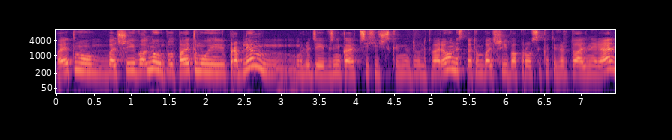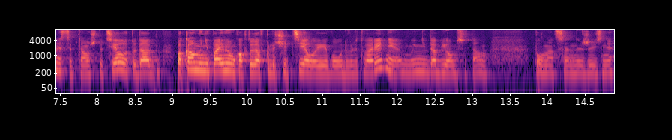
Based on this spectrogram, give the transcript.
Поэтому большие, ну, поэтому и проблем у людей возникает психическая неудовлетворенность, поэтому большие вопросы к этой виртуальной реальности, потому что тело туда, пока мы не поймем, как туда включить тело и его удовлетворение, мы не добьемся там полноценной жизни.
